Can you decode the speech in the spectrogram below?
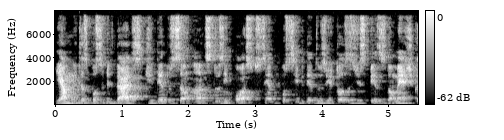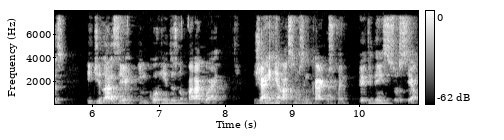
e há muitas possibilidades de dedução antes dos impostos, sendo possível deduzir todas as despesas domésticas e de lazer incorridas no Paraguai. Já em relação aos encargos com a Previdência Social,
